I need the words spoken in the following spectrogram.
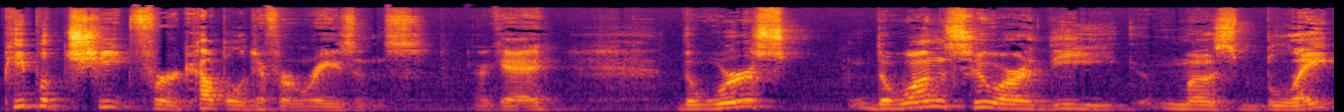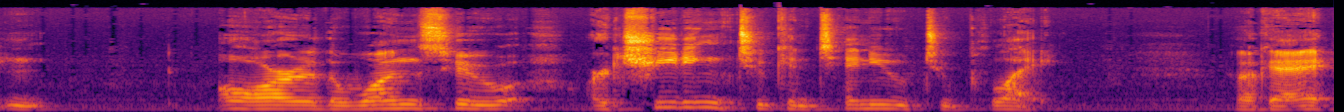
people cheat for a couple of different reasons. Okay, the worst, the ones who are the most blatant are the ones who are cheating to continue to play. Okay,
